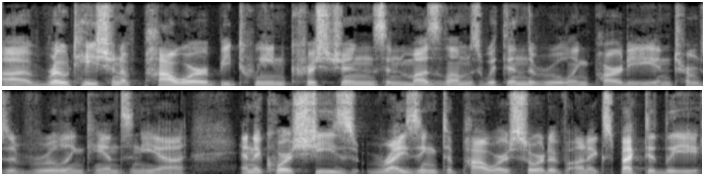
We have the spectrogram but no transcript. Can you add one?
uh, rotation of power between Christians and Muslims within the ruling party in terms of ruling Tanzania. And of course, she's rising to power sort of unexpectedly,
